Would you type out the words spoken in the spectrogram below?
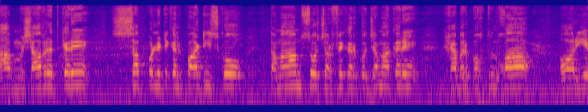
आप मशावरत करें, सब पॉलिटिकल पार्टीज़ को तमाम सोच और फ़िक्र को जमा करें, खैबर पख्तनख्वा और ये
